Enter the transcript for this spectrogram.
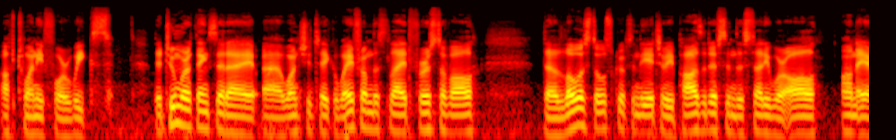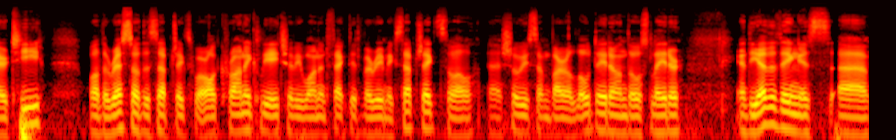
of 24 weeks. Are two more things that I uh, want you to take away from the slide. First of all, the lowest dose groups in the HIV positives in the study were all on ART, while the rest of the subjects were all chronically HIV-1 infected viremic subjects. So I'll uh, show you some viral load data on those later. And the other thing is uh,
